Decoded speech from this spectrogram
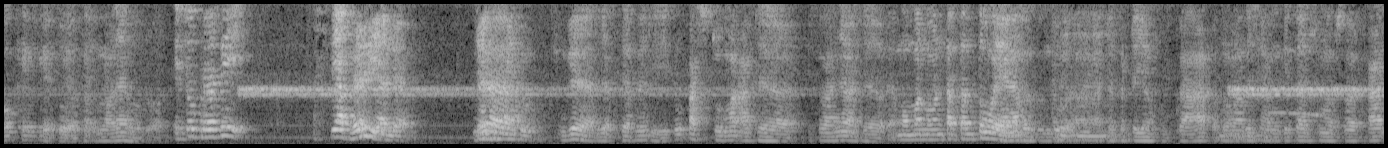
Oke oke Gitu oke. ya, terkenalnya horor. Itu berarti setiap hari anda jam Ya, segitu? Enggak, enggak setiap hari. Itu pas cuma ada istilahnya ada momen-momen tertentu ya? tertentu Hmm. ada kedai yang buka otomatis kan kita harus menyelesaikan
